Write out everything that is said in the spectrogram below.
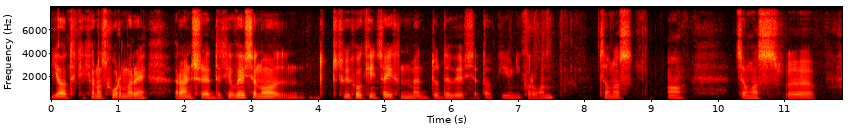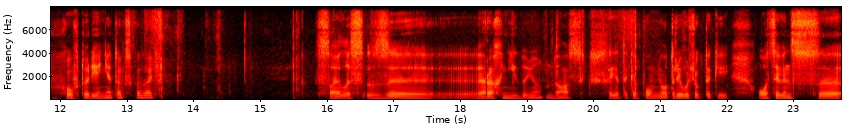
я такі трансформери раніше дивився, але до кінця їх не додивився. Так, Юнікрон. Це у нас. А, це у нас е, повторення, так сказати. Сайлес з е, Арахнідою. Да, я таке помню отривочок такий. О, це він з е,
